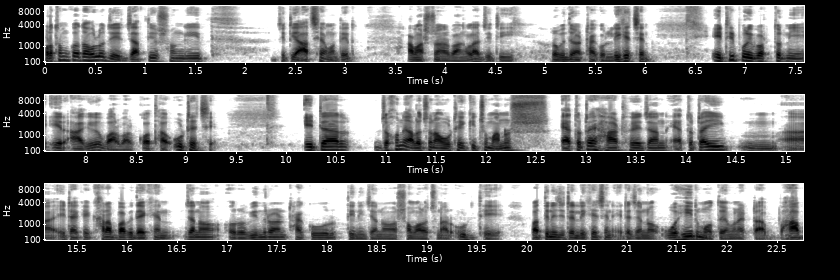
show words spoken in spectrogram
প্রথম কথা হলো যে জাতীয় সংগীত যেটি আছে আমাদের, আমার সোনার বাংলা, যেটি রবীন্দ্রনাথ ঠাকুর লিখেছেন, এটির পরিবর্তন নিয়ে এর আগেও বারবার কথা উঠেছে। এটার যখনই আলোচনা ওঠে, কিছু মানুষ এতটাই হার্ট হয়ে যান, এতটাই এটাকে খারাপভাবে দেখেন যেন রবীন্দ্রনাথ ঠাকুর, তিনি যেন সমালোচনার ঊর্ধ্বে বা তিনি যেটা লিখেছেন, এটা যেন ওহির মতো এমন একটা ভাব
